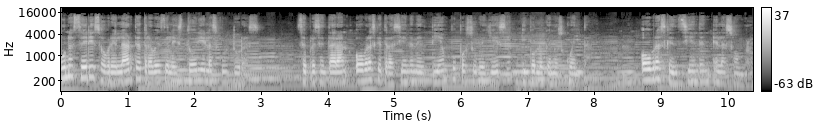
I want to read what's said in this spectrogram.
Una serie sobre el arte a través de la historia y las culturas. Se presentarán obras que trascienden el tiempo por su belleza y por lo que nos cuenta. Obras que encienden el asombro.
